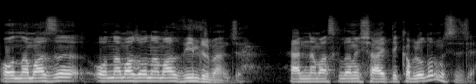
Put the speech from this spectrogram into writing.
o namazı o namaz o namaz değildir bence. Her namaz kılanın şahitliği kabul olur mu sizce?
